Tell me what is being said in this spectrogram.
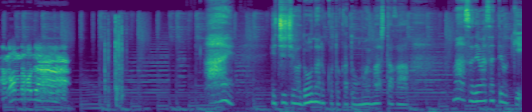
頼んだのじゃ。はい。一時はどうなることかと思いましたがまあそれはさておき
